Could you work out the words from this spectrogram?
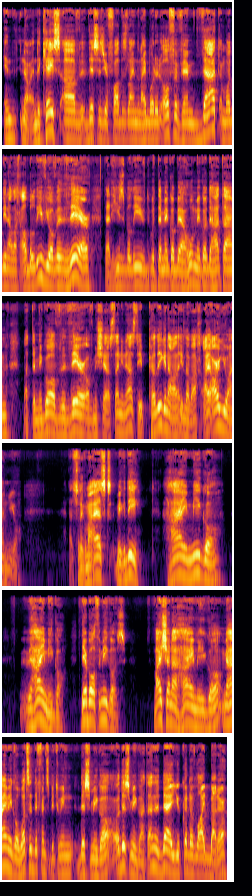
In no, in the case of this is your father's land and I bought it off of him, that Modin alach, I'll believe you over there that he's believed with the Mego Be'ahu, Mego Dehatam, but the Mego of there of Misher Astani Nasti, Peligana ilavach. I argue on you. So the Gemara asks, Migdi, Hi Migo, Hi Migo. They're both amigos. Maishana hai migo, hai migo. What's the difference between this migo or this migo? At the end of the day, you could have lied better.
